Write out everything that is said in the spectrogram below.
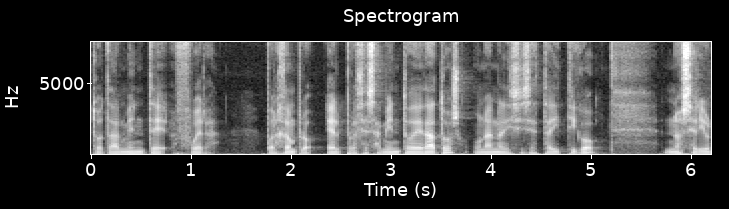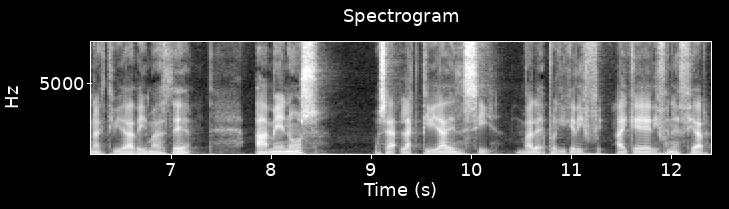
totalmente fuera. Por ejemplo, el procesamiento de datos, un análisis estadístico, no sería una actividad de I+D a menos, o sea, la actividad en sí, ¿vale? Porque hay que, diferenciar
